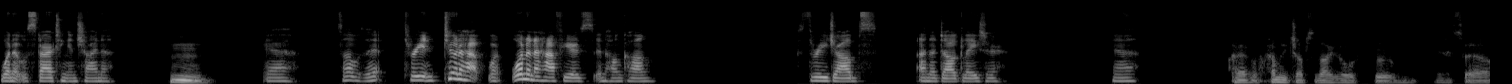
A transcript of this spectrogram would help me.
when it was starting in China. Mm. Yeah. So that was it. Three and two and a half, one and a half years in Hong Kong. Three jobs and a dog later. Yeah. I have, how many jobs did I go through? Yes, uh,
